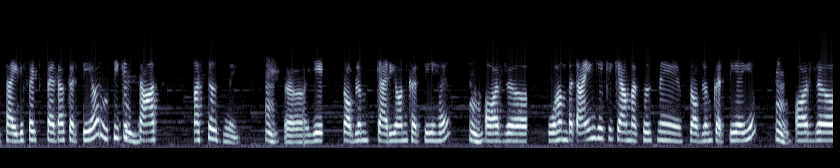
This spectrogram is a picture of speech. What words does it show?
साइड इफेक्ट्स पैदा करती है और उसी के हम्म। साथ मसल्स में uh, ये प्रॉब्लम कैरी ऑन करती है। और वो हम बताएँगे कि क्या मसल्स में प्रॉब्लम करती है ये। और uh,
